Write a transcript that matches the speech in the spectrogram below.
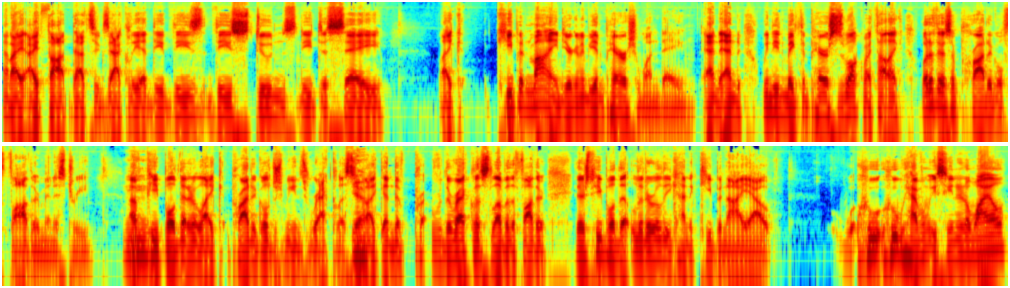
And I, I thought that's exactly it. The, these these students need to say, like. Keep in mind you're going to be in parish one day, and and we need to make the parishes welcome. I thought, like, what if there's a prodigal father ministry of people that are like prodigal just means reckless, you know, Mm. Yeah. like and the the reckless love of the father. There's people that literally kind of keep an eye out who who haven't we seen in a while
